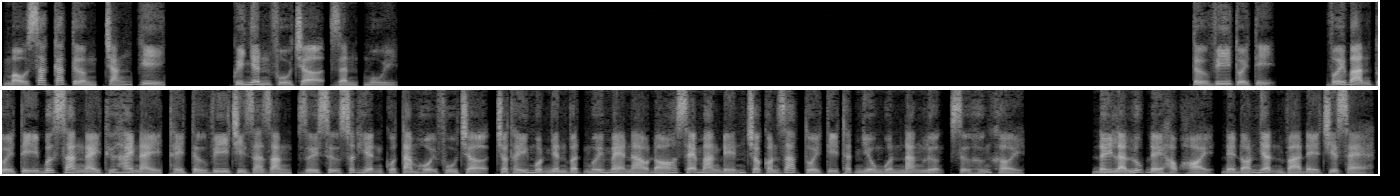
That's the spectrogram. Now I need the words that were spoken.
Màu sắc cát tường, trắng, ghi. Quý nhân phù trợ, dần, mùi. Tử vi tuổi Tỵ. Với bạn tuổi Tỵ bước sang ngày thứ hai này, thầy Tử vi chỉ ra rằng, dưới sự xuất hiện của tam hội phù trợ, cho thấy một nhân vật mới mẻ nào đó sẽ mang đến cho con giáp tuổi Tỵ thật nhiều nguồn năng lượng, sự hứng khởi. Đây là lúc để học hỏi, để đón nhận và để chia sẻ.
